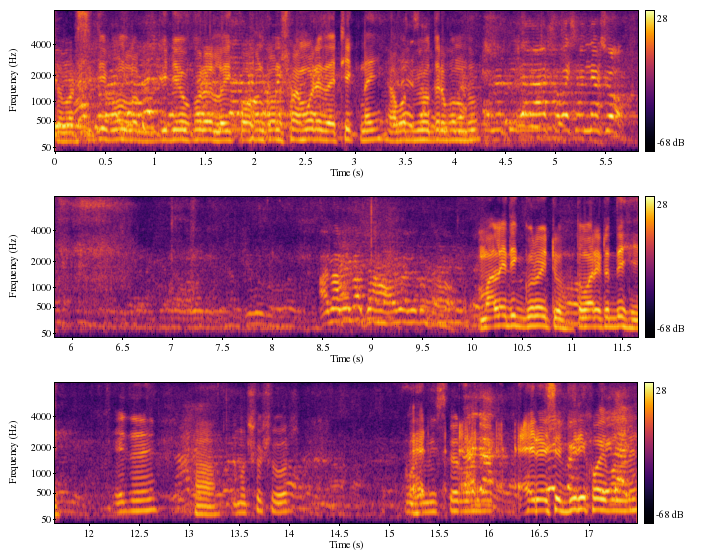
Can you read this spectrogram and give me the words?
সবার স্মৃতিপূর্ণ ভিডিও করে লই কখন কোন সময় মরে যায় ঠিক নাই? আবদ বিপদের বন্ধু। মালে দিকগুলো একটু তোমার একটু দেখি। এই যে হ্যাঁ। আমার শ্বশুর এই রয়েছে বিড়ি খোয়াই বললে।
